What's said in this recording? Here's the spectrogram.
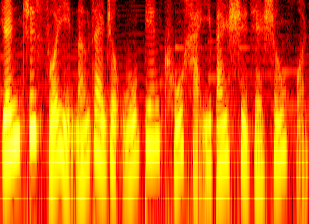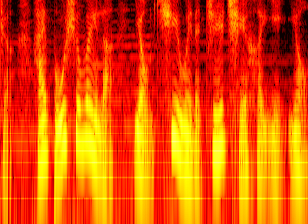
人之所以能在这无边苦海一般世界生活着，还不是为了有趣味的支持和引诱。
